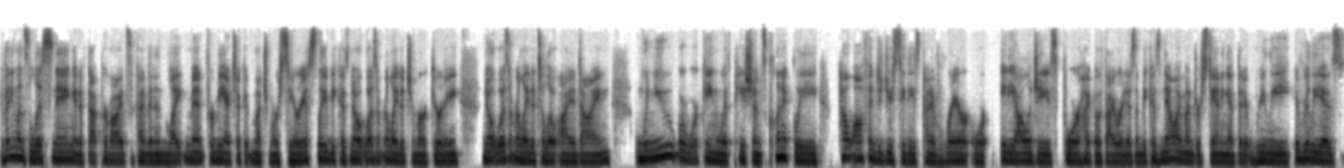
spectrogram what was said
if anyone's listening and if that provides kind of an enlightenment for me, I took it much more seriously because no, it wasn't related to mercury. No, it wasn't related to low iodine. When you were working with patients clinically, how often did you see these kind of rare or etiologies for hypothyroidism because now i'm understanding it that it really it really is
